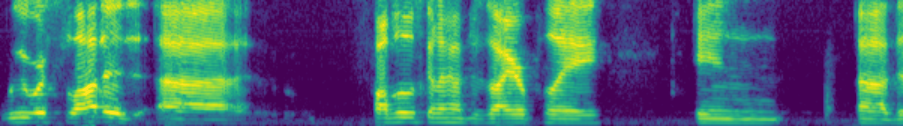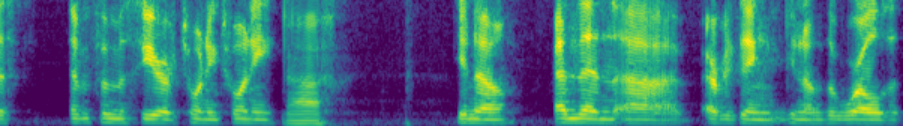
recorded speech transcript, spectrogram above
we were slotted. Uh, Pablo was going to have Desire play in uh, this infamous year of 2020. Ah, You know, and then uh, everything. You know, the world.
